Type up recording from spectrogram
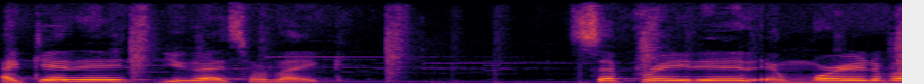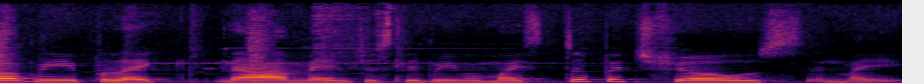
I get it. You guys are like separated and worried about me, but like, nah, man, just leave me with my stupid shows and my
